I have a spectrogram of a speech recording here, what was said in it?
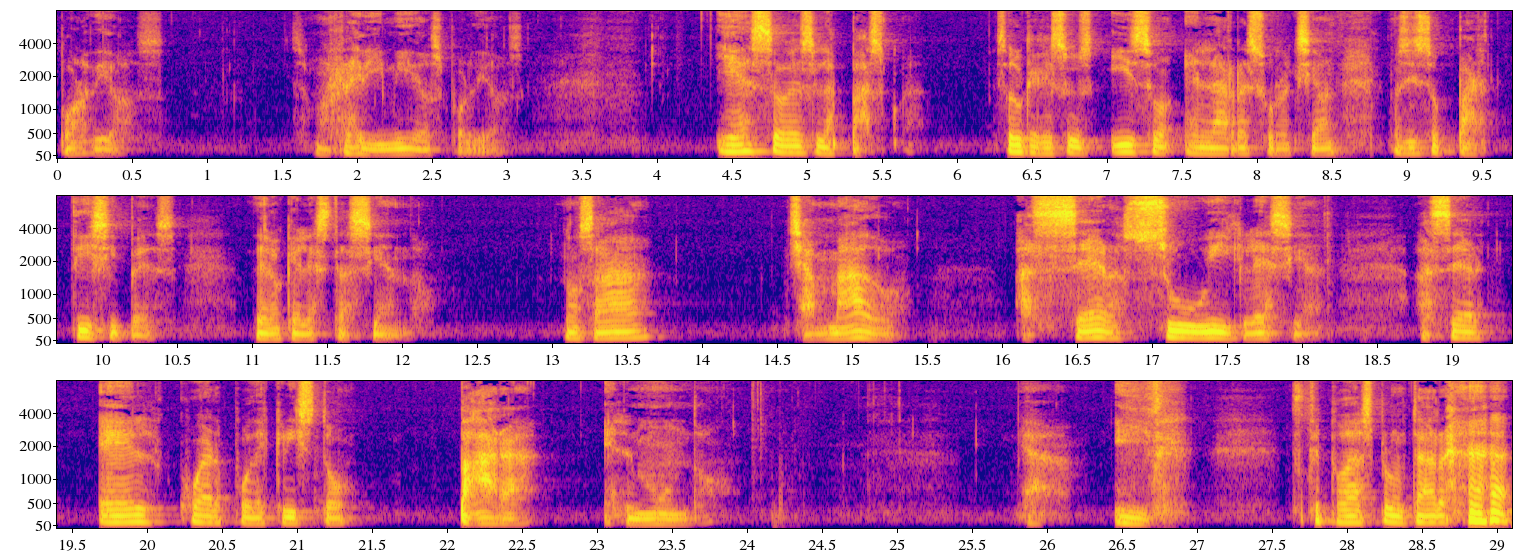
por Dios. Somos redimidos por Dios. Y eso es la Pascua. Eso es lo que Jesús hizo en la resurrección. Nos hizo partícipes de lo que Él está haciendo. Nos ha llamado a ser su iglesia, a ser el cuerpo de Cristo para el mundo. Y tú te puedas preguntar,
